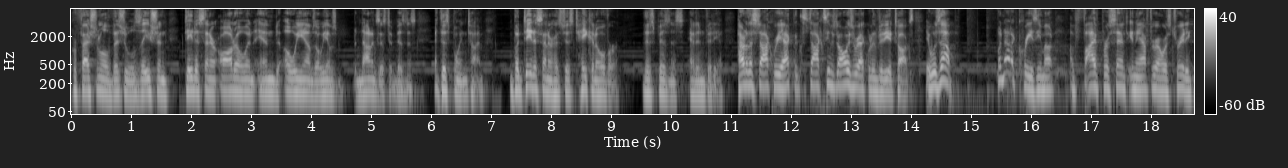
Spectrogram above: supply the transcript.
professional visualization, data center, auto, and, and OEMs. OEMs non-existent business at this point in time. But data center has just taken over this business at NVIDIA. How did the stock react? The stock seems to always react when NVIDIA talks. It was up, but not a crazy amount, up 5% in after hours trading,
